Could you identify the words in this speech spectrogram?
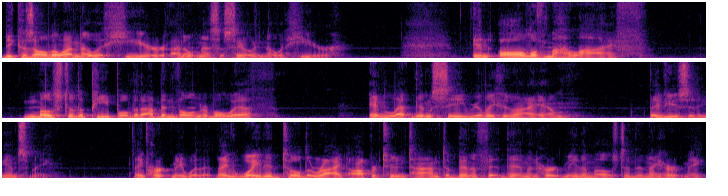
Because although I know it here, I don't necessarily know it here. In all of my life, most of the people that I've been vulnerable with and let them see really who I am, they've used it against me. They've hurt me with it. They've waited till the right opportune time to benefit them and hurt me the most, and then they hurt me.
